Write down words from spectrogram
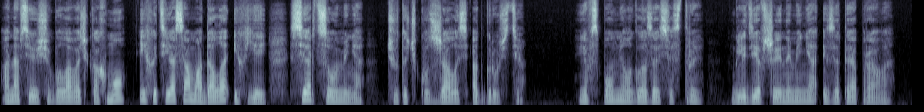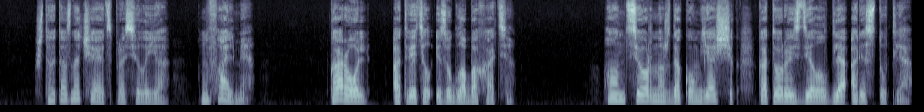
Она все еще была в очках Мо, и хоть я сама дала их ей, сердце у меня чуточку сжалось от грусти. Я вспомнила глаза сестры, глядевшие на меня из этой оправы. «Что это означает?» — спросила я. «Мфальме». «Король», — ответил из угла Бахати. Он тер наждаком ящик, который сделал для Аристутля.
